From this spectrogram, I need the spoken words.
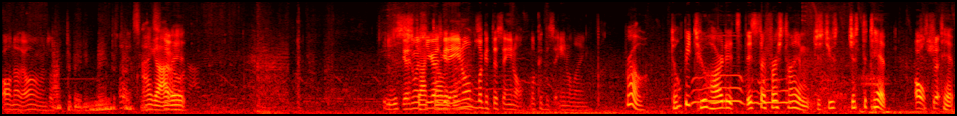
Oh no, the other ones are. Activating main defenses. I got No. it. You just You guys want you guys get anal? guys. Look at this anal. Look at this analing. Bro, don't be too hard. It's it's their first time. Just use just the tip. Oh just shit. the tip.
